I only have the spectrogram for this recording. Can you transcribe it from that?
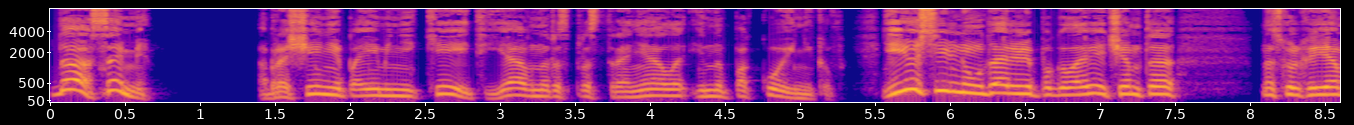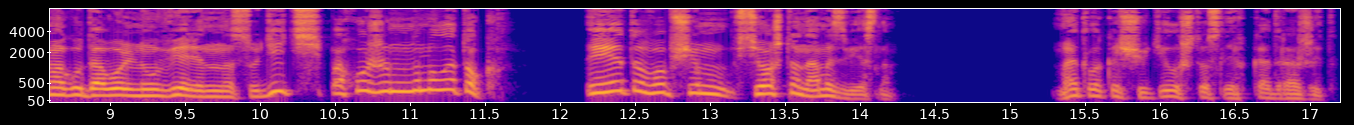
«Да, Сэмми». Обращение по имени Кейт явно распространяло и на покойников. Ее сильно ударили по голове чем-то, насколько я могу довольно уверенно судить, похожим на молоток. И это, в общем, все, что нам известно. Мэтлок ощутил, что слегка дрожит.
